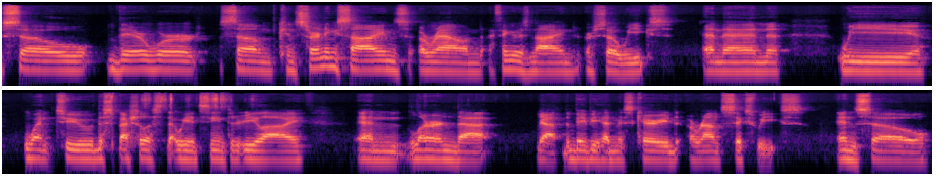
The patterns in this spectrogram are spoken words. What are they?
So there were some concerning signs around, I think it was nine or so weeks. And then we went to the specialist that we had seen through Eli and learned that, yeah, the baby had miscarried around six weeks. And so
